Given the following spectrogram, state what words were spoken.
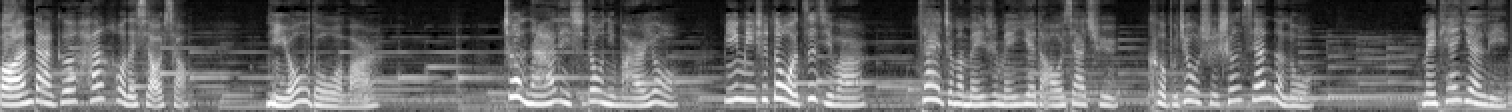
保安大哥憨厚的笑笑：“你又逗我玩儿？这哪里是逗你玩哟，明明是逗我自己玩。再这么没日没夜的熬下去，可不就是升仙的路？每天夜里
